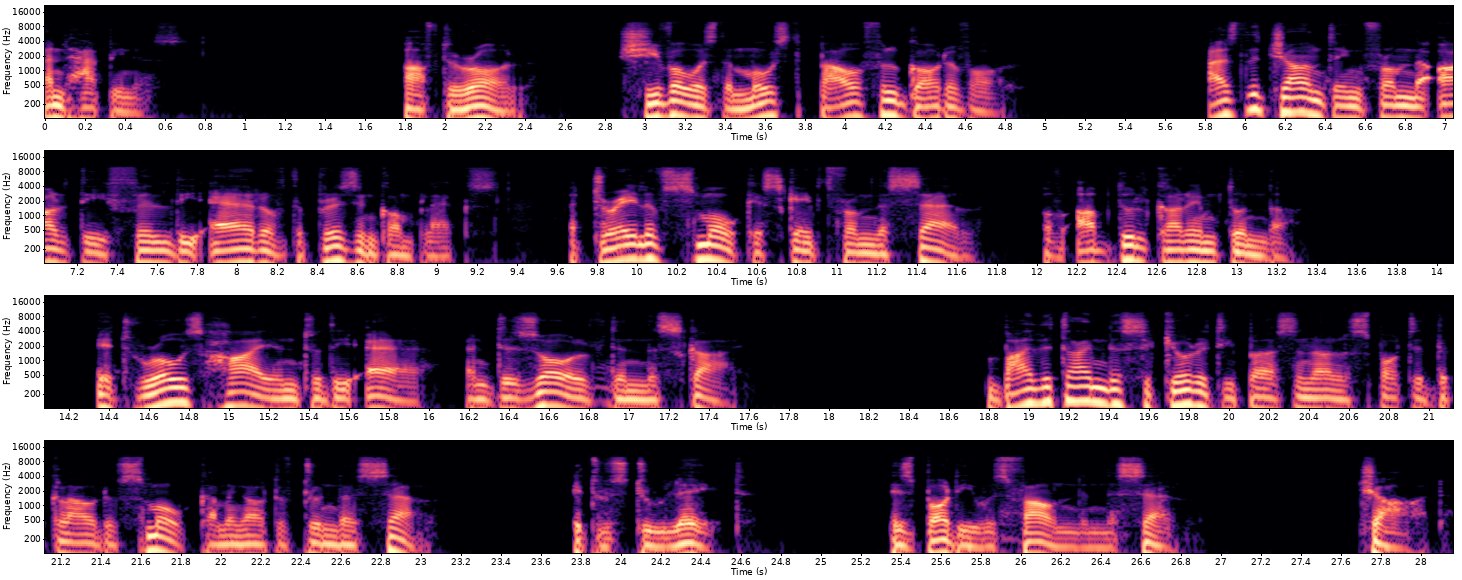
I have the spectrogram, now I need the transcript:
and happiness. After all, Shiva was the most powerful god of all. As the chanting from the arti filled the air of the prison complex, a trail of smoke escaped from the cell of Abdul Karim Tunda. It rose high into the air and dissolved in the sky. By the time the security personnel spotted the cloud of smoke coming out of Tunda's cell, it was too late. His body was found in the cell, charred.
